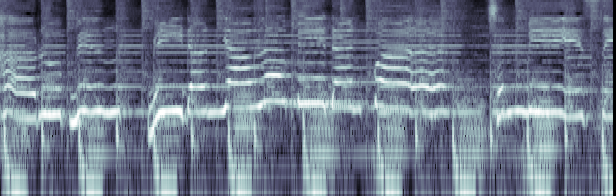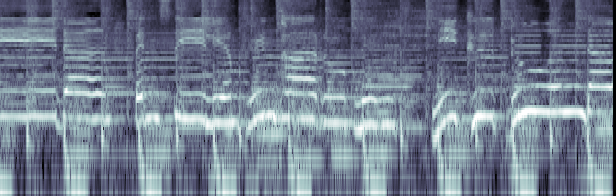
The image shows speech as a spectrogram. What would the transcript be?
ผ้ารูปหนึ่ง มีด้านยาวและมีด้านกว้าง ฉันมีสี่ด้าน เป็นสี่เหลี่ยมพื้นผ้ารูปหนึ่ง นี่คือดวงดาว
